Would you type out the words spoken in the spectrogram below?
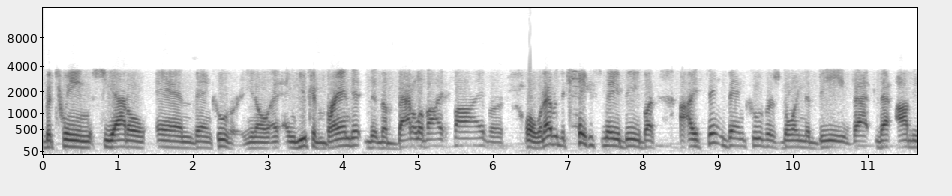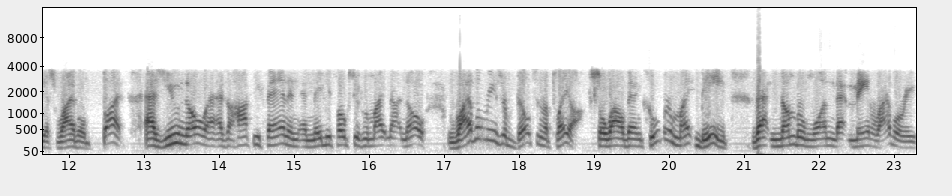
between Seattle and Vancouver. You know, and, and you can brand it the, the Battle of I five or or whatever the case may be. But I think Vancouver's going to be that that obvious rival. But as you know, as a hockey fan, and, and maybe folks who, who might not know, rivalries are built in the playoffs. So while Vancouver might be that number one, that main rivalry,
